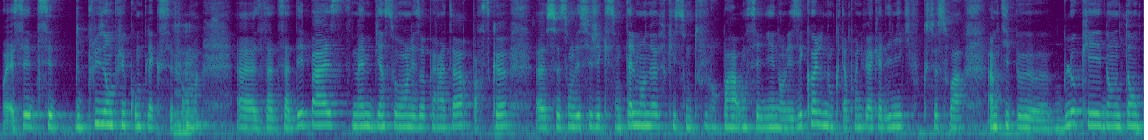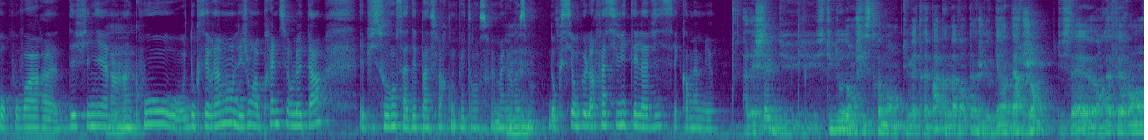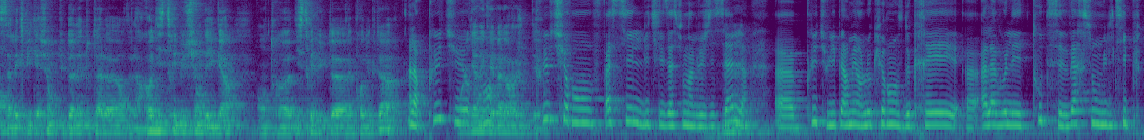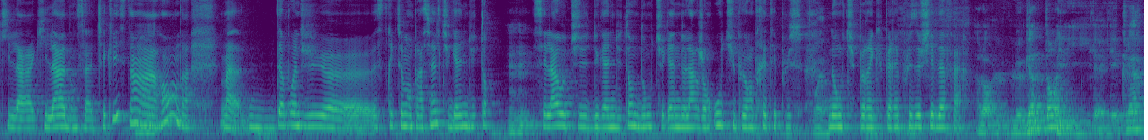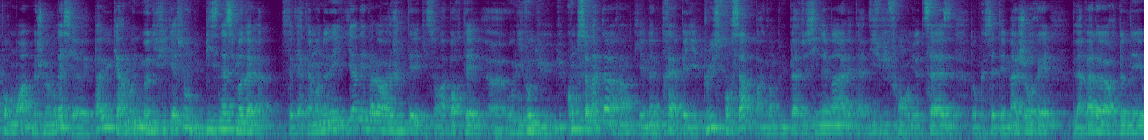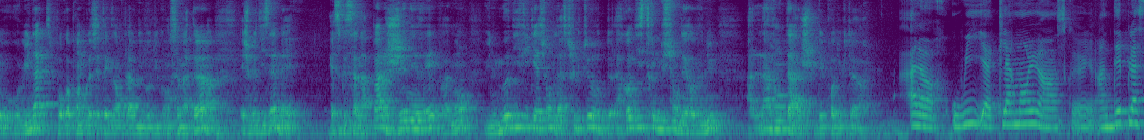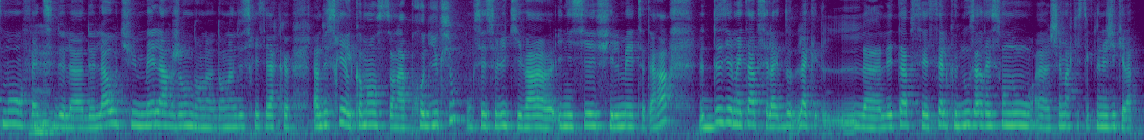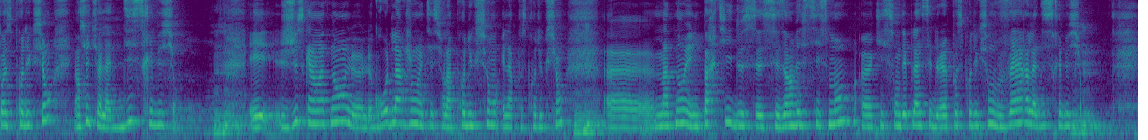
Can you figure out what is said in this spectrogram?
Ouais, c'est de plus en plus complexe ces mhm. formats. Euh, ça, ça, dépasse même bien souvent les opérateurs parce que euh, ce sont des sujets qui sont tellement neufs qui sont toujours pas enseignés dans les écoles. Donc d'un point de vue académique, il faut que ce soit un petit peu euh, bloqué dans le temps pour pouvoir définir un, mhm. cours. Donc c'est vraiment les gens apprennent sur le tas et puis souvent ça dépasse leurs compétences malheureusement. Mhm. Donc si on peut leur faciliter la vie, c'est quand même mieux à l'échelle du studio d'enregistrement, tu mettrais pas comme avantage de gain d'argent, tu sais, euh, en référence à l'explication que tu donnais tout à l'heure de la redistribution des gains entre distributeurs et producteurs Alors, plus tu, rends, avec les valeurs ajoutées. plus tu rends facile l'utilisation d'un logiciel, mhm. euh, plus tu lui permets en l'occurrence de créer euh, à la volée toutes ces versions multiples qu'il a, qu'il a dans sa checklist hein, à mhm. rendre, bah, d'un point de vue strictement opérationnel, tu gagnes du temps. Mhm. C'est là où tu, gagnes du temps, donc tu gagnes de l'argent, ou tu peux en traiter plus. Donc tu peux récupérer plus de chiffre d'affaires. Alors, le gain de temps, il, est clair pour moi, mais je me demandais s'il n'y avait pas eu carrément une modification du business model. C'est-à-dire qu'à un moment donné, il y a des valeurs ajoutées qui sont apportées euh, au niveau du, consommateur, hein, qui est même prêt à payer plus pour ça. Par exemple, une place de cinéma, elle était à 18 francs au lieu de 16, donc c'était majoré la valeur donnée aux, aux lunettes, pour reprendre que cet exemple-là au niveau du consommateur. Et je me disais, mais est-ce que ça n'a pas généré vraiment une modification de la structure de la redistribution des revenus à l'avantage des producteurs? Alors oui, il y a clairement eu un, déplacement en fait mhm. de, la, de là où tu mets l'argent dans l'industrie. C'est-à-dire que l'industrie, elle commence dans la production, donc c'est celui qui va euh, initier, filmer, etc. Le deuxième étape, c'est l'étape, c'est celle que nous adressons nous euh, chez Marquis Technologies, qui est la post-production. Et ensuite, tu as la distribution. Mhm. Et jusqu'à maintenant, le, gros de l'argent était sur la production et la post-production. Mhm. Euh, maintenant, il y a une partie de ces, investissements euh, qui sont déplacés de la post-production vers la distribution. Mhm.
